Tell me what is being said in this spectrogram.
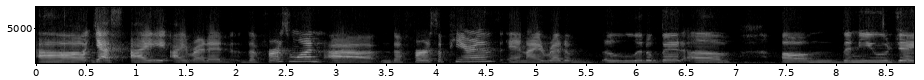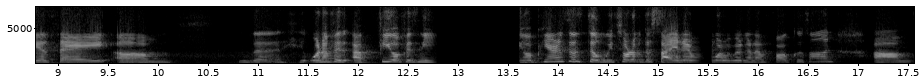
Uh, yes, I I read it. The first one, uh, the first appearance, and I read a, a little bit of um the new JSA um the one of his a few of his new, appearances. Till we sort of decided what we were gonna focus on. Um,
